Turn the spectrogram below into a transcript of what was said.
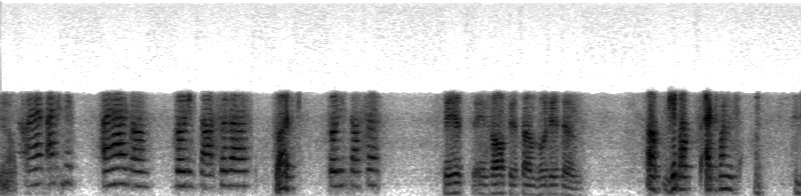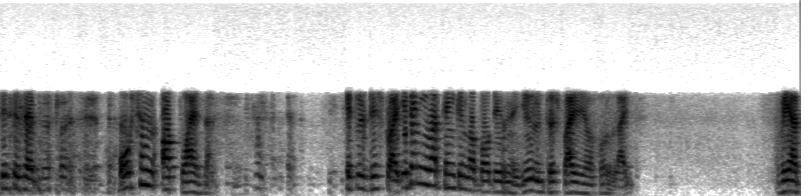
No. I have actually, I have um Bodhisattva, What? Bodhisattva. Do you involve yourself in Buddhism? Oh, give up at once. This is a ocean of poison. It will destroy. Even you are thinking of Buddhism, you will destroy your whole life. We have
